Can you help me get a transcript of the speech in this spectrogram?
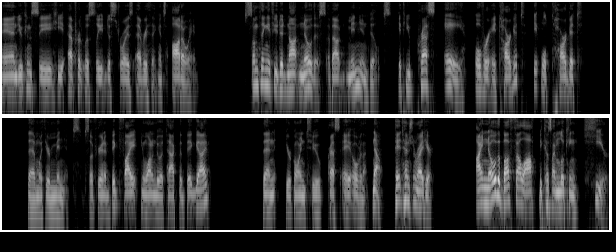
and you can see he effortlessly destroys everything. It's auto aim. Something if you did not know this about minion builds, if you press A over a target, it will target them with your minions. So if you're in a big fight, and you want to attack the big guy, then you're going to press A over them. Now, pay attention right here. I know the buff fell off because I'm looking here.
